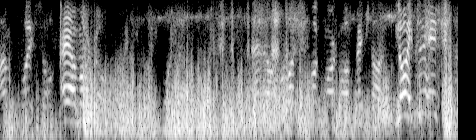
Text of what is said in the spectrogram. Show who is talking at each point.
Speaker 1: I'm Dwight Schultz.
Speaker 2: Hey, I'm Marco.
Speaker 1: And uh, I'm about fuck Marco on big time.
Speaker 2: No, I didn't hit you.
